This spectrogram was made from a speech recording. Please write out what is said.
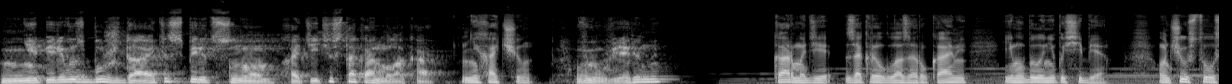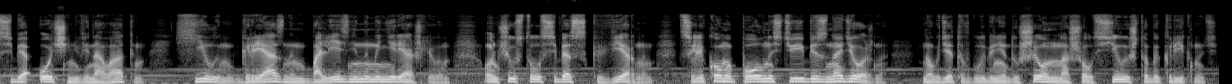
Не перевозбуждайтесь перед сном. Хотите стакан молока? «Не хочу». Вы уверены? Кармоди закрыл глаза руками, ему было не по себе. Он чувствовал себя очень виноватым, хилым, грязным, болезненным и неряшливым. Он чувствовал себя скверным, целиком и полностью и безнадежно. Но где-то в глубине души он нашел силы, чтобы крикнуть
